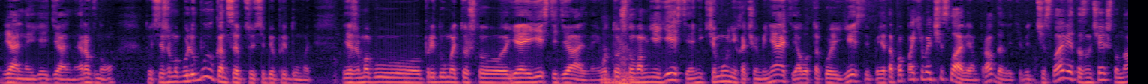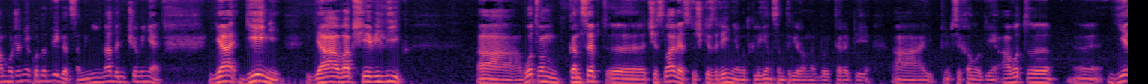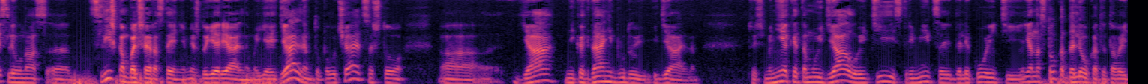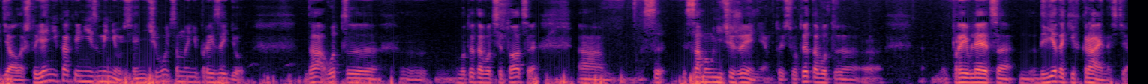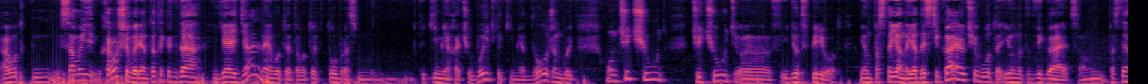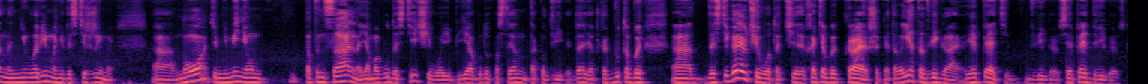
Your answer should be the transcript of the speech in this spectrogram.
реальное, я идеальное равно. То есть я же могу любую концепцию себе придумать. Я же могу придумать то, что я и есть идеальный. Вот то, что во мне есть, я ни к чему не хочу менять, я вот такой есть. И это попахивает тщеславием, правда ведь? Ведь тщеславие это означает, что нам уже некуда двигаться, не надо ничего менять. Я гений, я вообще велик, а, вот вам концепт э, тщеславия с точки зрения вот, клиент-центрированной терапии психологии. А вот э, э, если у нас э, слишком большое расстояние между я реальным и я идеальным, то получается, что э, я никогда не буду идеальным. То есть мне к этому идеалу идти, стремиться и далеко идти. Я настолько далек от этого идеала, что я никак и не изменюсь, я ничего со мной не произойдет. Да, вот, вот эта вот ситуация а, с самоуничижением. То есть вот это вот э, проявляется две таких крайности. А вот самый хороший вариант это когда я идеальная вот это вот этот образ, каким я хочу быть, каким я должен быть, он чуть-чуть чуть-чуть э, идет вперед. И он постоянно, я достигаю чего-то, и он отодвигается. Он постоянно неуловимо недостижимый. А, но, тем не менее, он потенциально, я могу достичь его, и я буду постоянно так вот двигать. Да? Я как будто бы а, достигаю чего-то, хотя бы краешек этого, и отодвигаю, и опять двигаюсь, и опять двигаюсь.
